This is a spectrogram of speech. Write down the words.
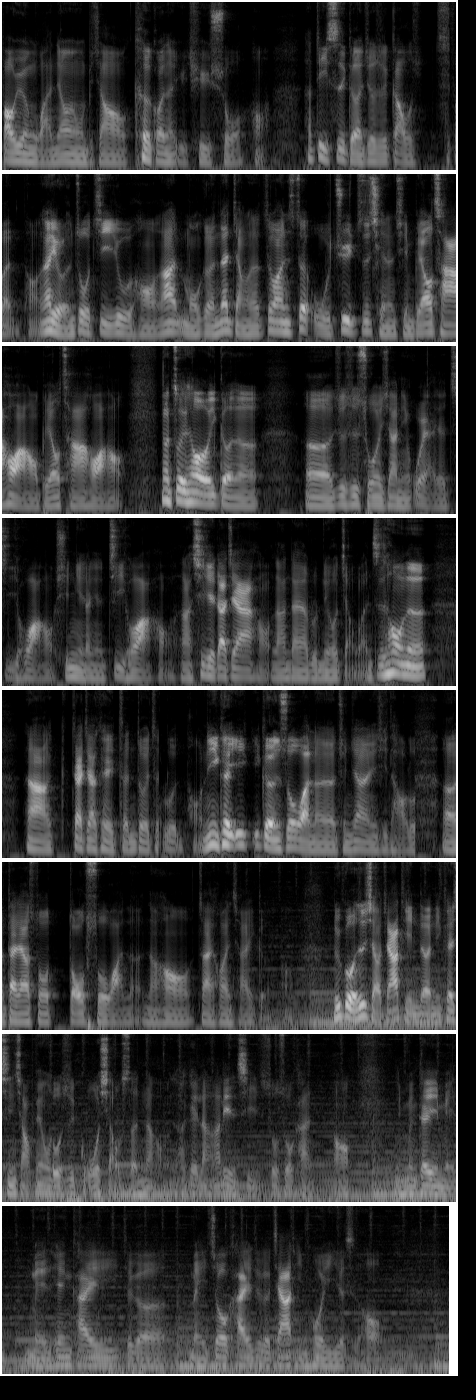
抱怨完要用比较客观的语气说，哈。那第四个就是告知本，哈。那有人做记录，哈。那某个人在讲的这段这五句之前呢，请不要插话，哦，不要插话，哈。那最后一个呢，呃，就是说一下你未来的计划，哈，新年的计划，哈。那谢谢大家，好，让大家轮流讲完之后呢。那大家可以针对这论哦，你也可以一一个人说完了，全家人一起讨论。呃，大家说都说完了，然后再换下一个。如果是小家庭的，你可以请小朋友如果是国小生啊，还可以让他练习说说看。然后你们可以每每天开这个每周开这个家庭会议的时候，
